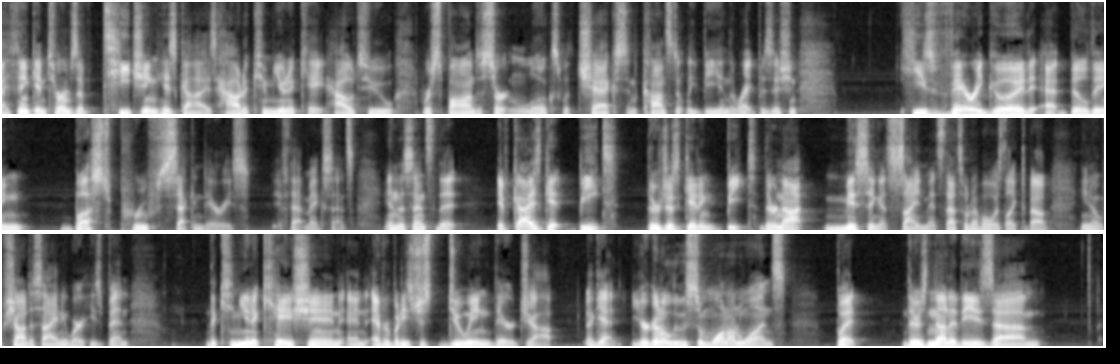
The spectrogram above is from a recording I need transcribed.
I think in terms of teaching his guys how to communicate, how to respond to certain looks with checks and constantly be in the right position, he's very good at building bust proof secondaries, if that makes sense. In the sense that if guys get beat, they're just getting beat. They're not missing assignments. That's what I've always liked about, you know, Sean Desai anywhere he's been. The communication and everybody's just doing their job again, you're going to lose some one on ones, but there's none of these, um,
